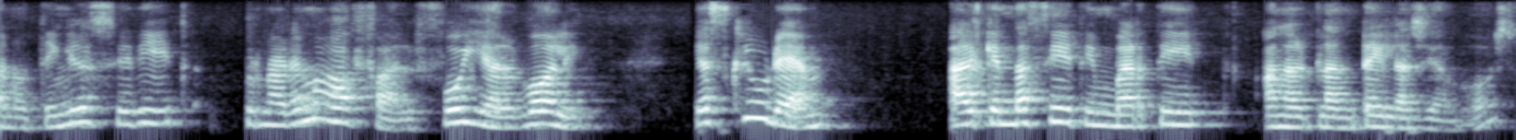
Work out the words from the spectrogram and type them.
Quan ho tinguis decidit, tornarem a agafar el full i el boli i escriurem el que hem decidit invertir en el planter i les llavors?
